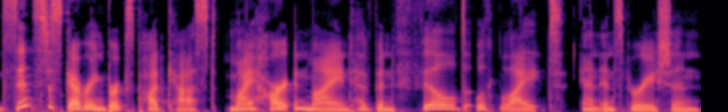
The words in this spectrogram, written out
Since discovering Brooke's podcast, my heart and mind have been filled with light and inspiration.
